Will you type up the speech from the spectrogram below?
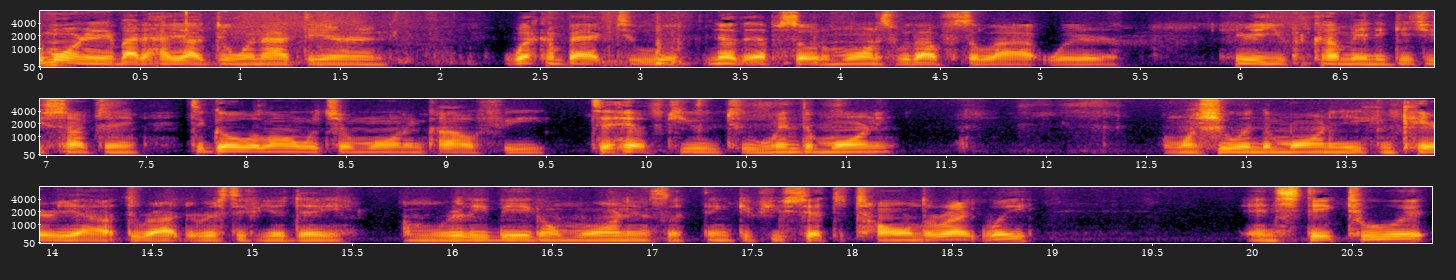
Good morning, everybody. How y'all doing out there? And welcome back to another episode of Mornings with Officer Lot, where here you can come in and get you something to go along with your morning coffee to help you to win the morning. And once you win the morning, you can carry out throughout the rest of your day. I'm really big on mornings. I think if you set the tone the right way and stick to it,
